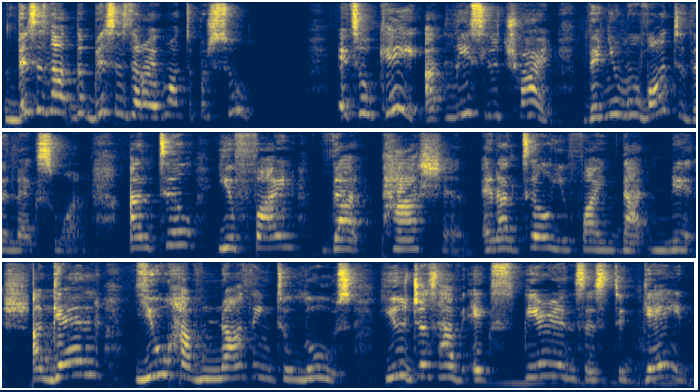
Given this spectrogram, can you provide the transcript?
this is not the business that I want to pursue. It's okay. At least you tried. Then you move on to the next one until you find that passion and until you find that niche. Again, you have nothing to lose. You just have experiences to gain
